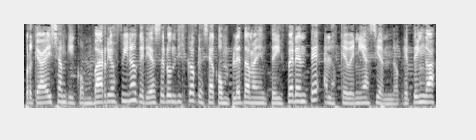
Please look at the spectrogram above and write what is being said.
porque Daddy Yankee con Barrio Fino quería hacer un disco que sea completamente diferente a los que venía haciendo, que tenga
